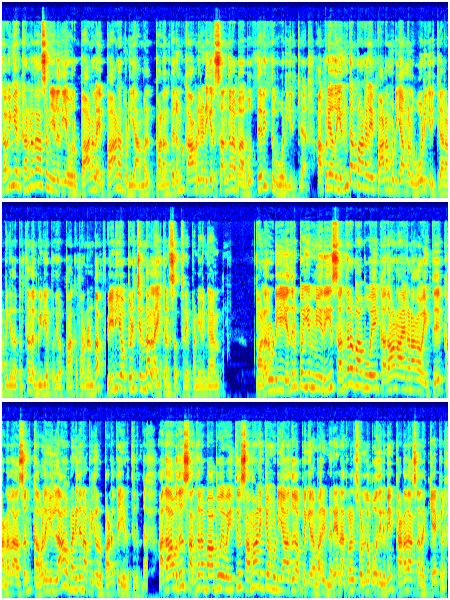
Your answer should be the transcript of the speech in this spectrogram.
கவிஞர் கண்ணதாசன் எழுதிய ஒரு பாடலை பாட முடியாமல் பழம்பெரும் காமெடி நடிகர் சந்திரபாபு தெரித்து ஓடியிருக்கிறார். அப்படி அது எந்த பாடலை பாட முடியாமல் ஓடியிருக்கிறார் அப்படிங்கிறத பற்றி அந்த வீடியோ பதிவில் பார்க்க போறோம் நண்பா. வீடியோ பிடிச்சிருந்தா லைக் அண்ட் சப்ஸ்கிரைப் பண்ணிருங்க. பலருடைய எதிர்ப்பையும் மீறி சந்திரபாபுவை கதாநாயகனாக வைத்து கண்ணதாசன் கவலையில்லா மனிதன் அப்படிங்கிற ஒரு படத்தை எடுத்திருந்தார். அதாவது சந்திரபாபுவை வைத்து சமாளிக்க முடியாது அப்படிங்கிற மாதிரி நிறைய நபர்கள் சொல்ல போதிலுமே கண்ணதாசன் அதை கேட்கல.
